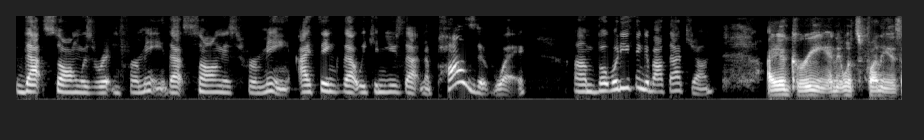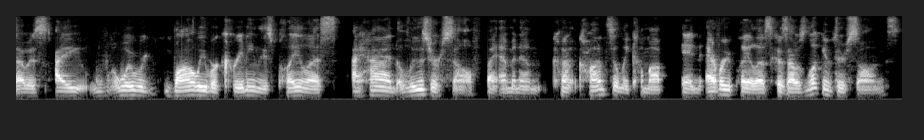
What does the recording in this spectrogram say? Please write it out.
that song was written for me that song is for me i think that we can use that in a positive way um, but what do you think about that, John? I agree. And what's funny is I was I we were while we were creating these playlists, I had "Lose Yourself" by Eminem constantly come up in every playlist because I was looking through songs,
